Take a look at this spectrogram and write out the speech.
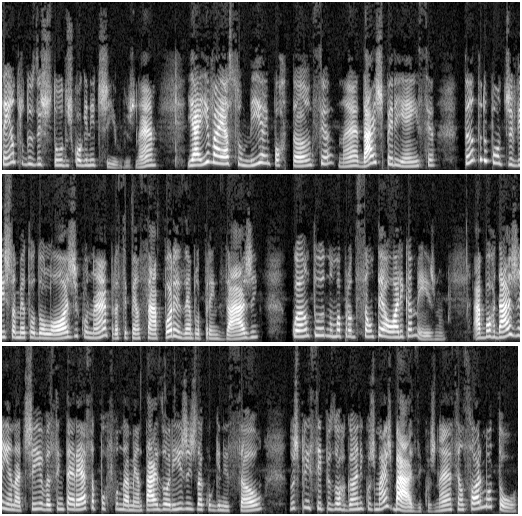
centro dos estudos cognitivos, né? E aí vai assumir a importância né, da experiência, tanto do ponto de vista metodológico, né, para se pensar, por exemplo, aprendizagem, quanto numa produção teórica mesmo. A abordagem enativa se interessa por fundamentar as origens da cognição nos princípios orgânicos mais básicos, né, sensório-motor,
